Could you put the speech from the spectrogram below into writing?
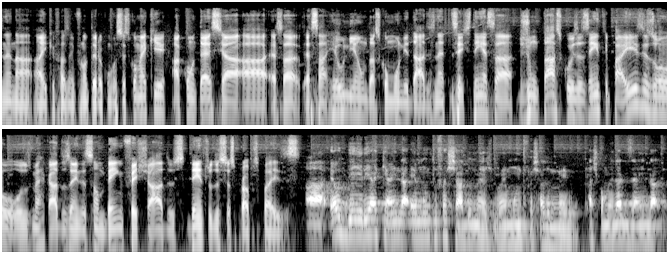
né? Na, aí que fazem fronteira com vocês. Como é que acontece a, a, essa, essa reunião das comunidades, né? Vocês têm essa juntar as coisas entre países ou os mercados ainda são bem fechados dentro dos seus próprios países? Ah, eu diria que ainda é muito fechado mesmo, é muito fechado mesmo. As comunidades ainda,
